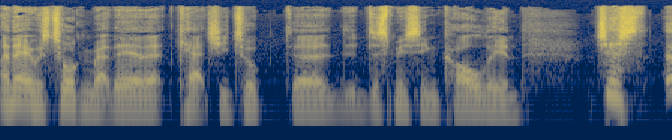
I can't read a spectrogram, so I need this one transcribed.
And there he was talking about there that catch he took uh, dismissing Kohli and just uh,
